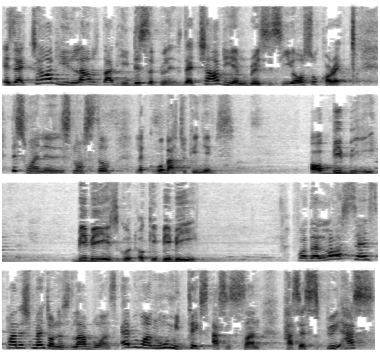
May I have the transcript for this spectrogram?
It's a child he loves that he disciplines. The child he embraces, he also corrects. This one is not still. Like, go back to King James. Or BBE. BBE is good. Okay, BBE. For the Lord sends punishment on his loved ones. Everyone whom he takes as a son has, has,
